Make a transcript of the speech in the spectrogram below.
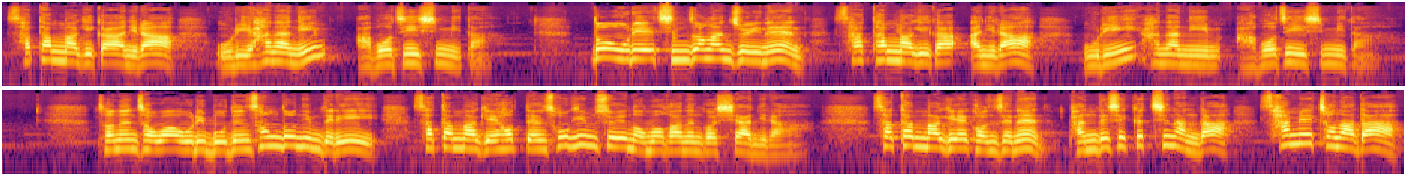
사탄 마귀가 아니라 우리 하나님 아버지이십니다. 또 우리의 진정한 주인은 사탄 마귀가 아니라 우리 하나님 아버지이십니다. 저는 저와 우리 모든 성도님들이 사탄 마귀의 헛된 속임수에 넘어가는 것이 아니라 사탄 마귀의 건세는 반드시 끝이 난다, 삼일천하다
